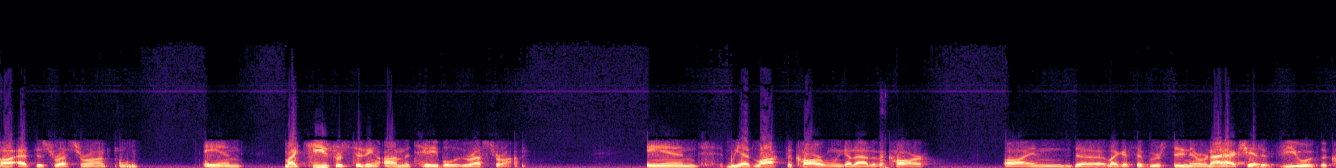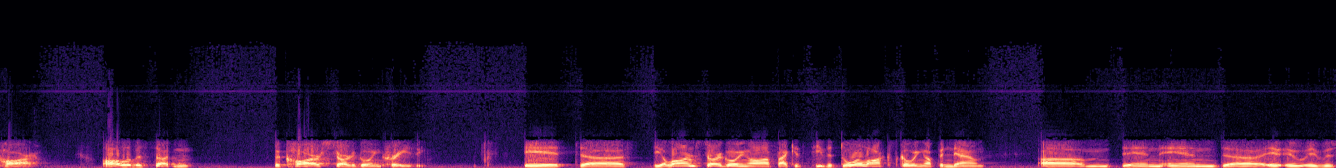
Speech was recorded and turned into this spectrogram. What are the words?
uh, at this restaurant, and my keys were sitting on the table of the restaurant, and we had locked the car when we got out of the car, uh, and uh, like I said, we were sitting there, and I actually had a view of the car. All of a sudden, the car started going crazy. It uh, the alarm started going off. I could see the door locks going up and down, um, and and uh, it, it, was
